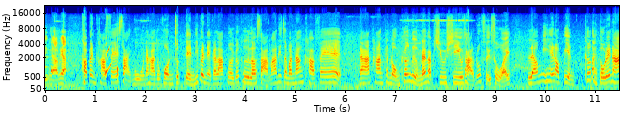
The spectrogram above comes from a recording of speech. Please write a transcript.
ริงๆแล้วเนี่ยเขาเป็นคาเฟ่สายมูนะคะ ทุกคน จุดเด่นที่เป็นเอกลักษณ์เลยก็คือเราสามารถที่จะมานั่งคาเฟ่นะคะทานขนมเครื่องดื่มได้แบบชิลๆถ่ายรูปสวยๆ แล้วมีให้เราเปลี่ยนเครื่องแต่งตัวด้วยนะ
